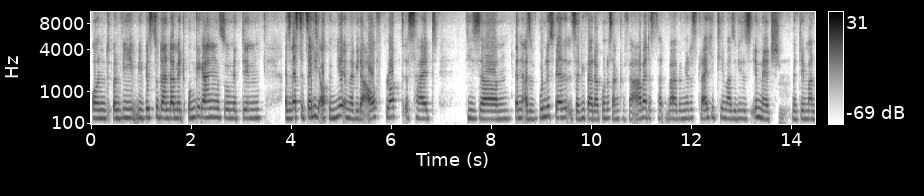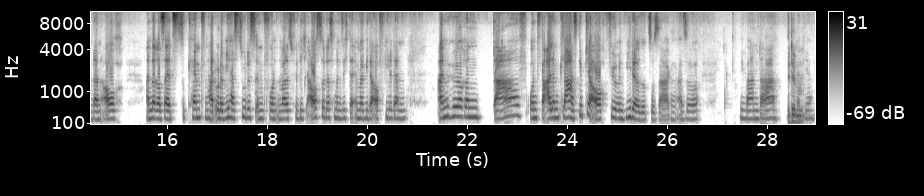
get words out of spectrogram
Und, und wie, wie bist du dann damit umgegangen, so mit dem, also was tatsächlich auch bei mir immer wieder aufploppt, ist halt dieser, wenn, also Bundeswehr ist ja wie bei der Bundesagentur für Arbeit, das hat, war bei mir das gleiche Thema, also dieses Image, mhm. mit dem man dann auch andererseits zu kämpfen hat? Oder wie hast du das empfunden? War das für dich auch so, dass man sich da immer wieder auch viel dann anhören darf? Und vor allem, klar, es gibt ja auch für und wieder sozusagen. Also wie waren da mit dem,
